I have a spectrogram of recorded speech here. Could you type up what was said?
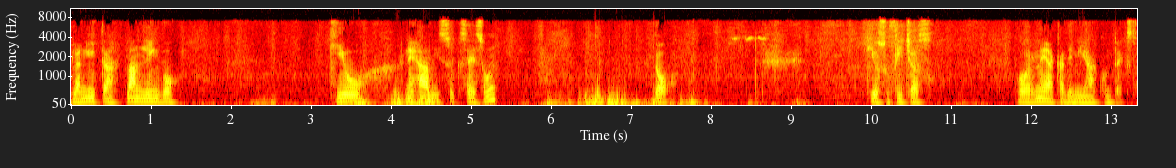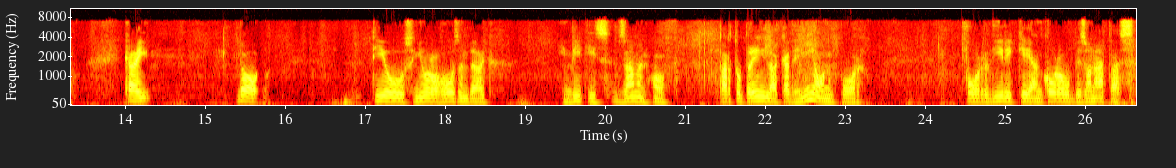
planita plan lingvo kiu ne havis sukceson. Do tio sufficias por ne akademia contexto kaj do tio signoro Rosenberg invitis Zamenhof partopreni la academion por por diri che ancora besonatas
